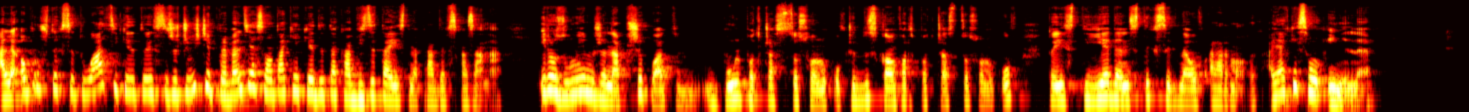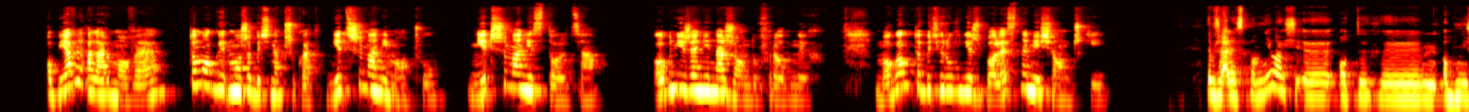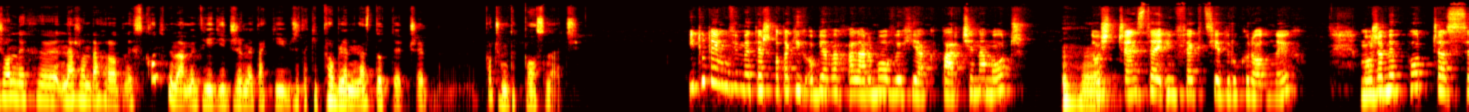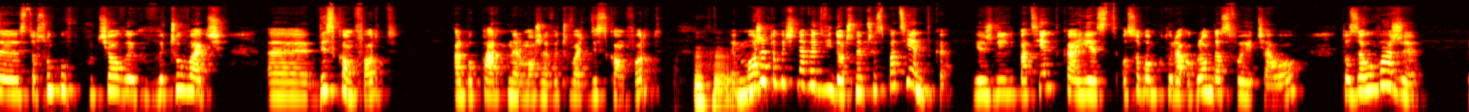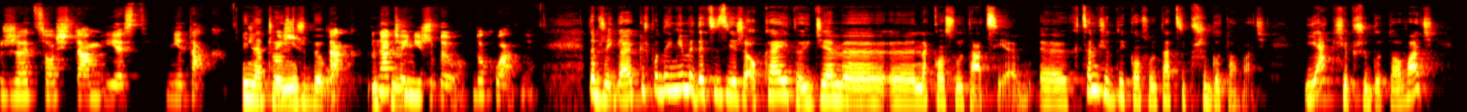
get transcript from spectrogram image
Ale oprócz tych sytuacji, kiedy to jest rzeczywiście prewencja, są takie, kiedy taka wizyta jest naprawdę wskazana. I rozumiem, że na przykład ból podczas stosunków czy dyskomfort podczas stosunków to jest jeden z tych sygnałów alarmowych. A jakie są inne? Objawy alarmowe to może być na przykład nietrzymanie moczu, nietrzymanie stolca, obniżenie narządów rodnych. Mogą to być również bolesne miesiączki. Dobrze, ale wspomniałaś y, o tych y, obniżonych y, narządach rodnych. Skąd my mamy wiedzieć, że, my taki, że taki problem nas dotyczy? Po czym to poznać? I tutaj mówimy też o takich objawach alarmowych jak parcie na mocz, mhm. dość częste infekcje dróg rodnych. Możemy podczas stosunków płciowych wyczuwać E, dyskomfort, albo partner może wyczuwać dyskomfort. Mhm. Może to być nawet widoczne przez pacjentkę. Jeżeli pacjentka jest osobą, która ogląda swoje ciało, to zauważy, że coś tam jest nie tak. Inaczej coś, niż było. Tak, inaczej mhm. niż było, dokładnie. Dobrze, Iga, jak już podejmiemy decyzję, że ok, to idziemy na konsultację, chcemy się do tej konsultacji przygotować. Jak się przygotować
